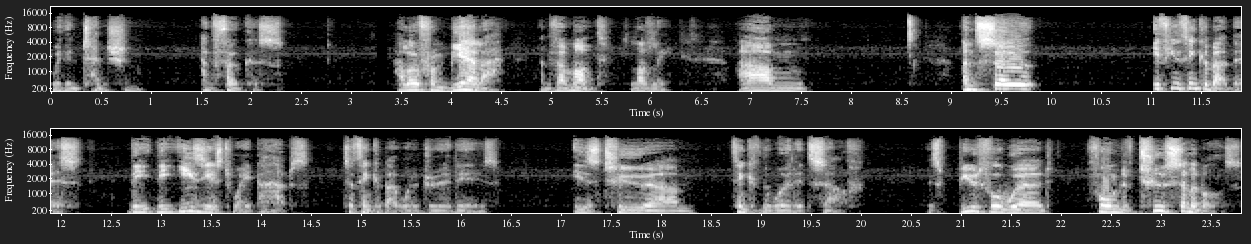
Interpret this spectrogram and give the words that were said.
with intention and focus. Hello from Biella and Vermont. Lovely. Um, and so, if you think about this, the, the easiest way, perhaps, to think about what a druid is is to um, think of the word itself. This beautiful word formed of two syllables,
